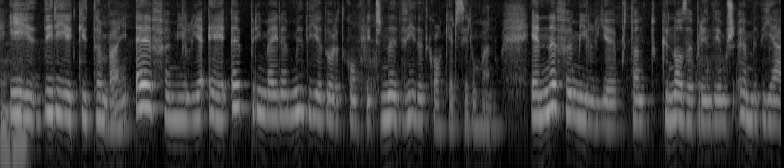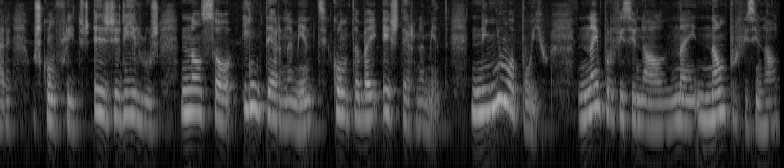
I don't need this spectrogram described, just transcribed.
Uhum. E diria que também a família é a primeira mediadora de conflitos na vida de qualquer ser humano. É na família, portanto, que nós aprendemos a mediar os conflitos, a geri-los não só internamente, como também externamente. Nenhum apoio nem profissional nem não profissional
